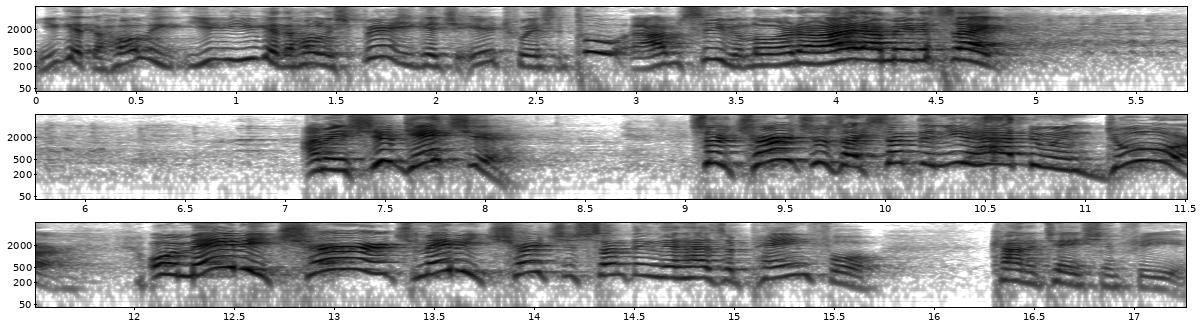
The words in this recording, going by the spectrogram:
You get the Holy, you, you get the Holy Spirit, you get your ear twisted. Boom. I receive it, Lord. All right. I mean, it's like, I mean, she'll get you. So church was like something you had to endure. Or maybe church, maybe church is something that has a painful connotation for you.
